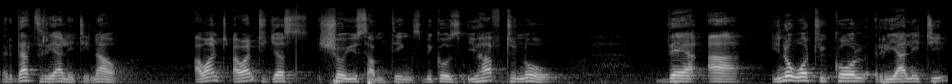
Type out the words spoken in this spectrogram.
That's reality. Now, I want, I want to just show you some things because you have to know there are you know what we call reality?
